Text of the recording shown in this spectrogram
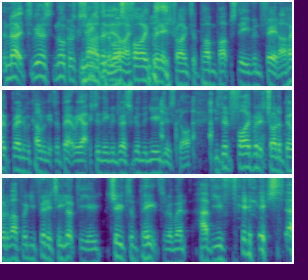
No, to be honest, Norcross, because we Neither spent the last I. five minutes trying to pump up Steven Finn. I hope Brendon McCullum gets a better reaction in the England dressing room than you just got. You spent five minutes trying to build him up. When you finished, he looked at you, chewed some pizza, and went, "Have you finished?" I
